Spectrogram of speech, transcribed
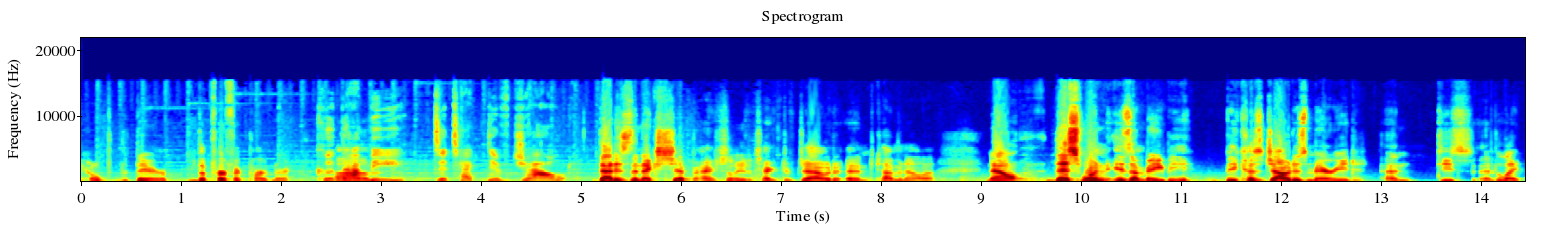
hope that they're the perfect partner. Could that um, be Detective Jowd? That is the next ship, actually, Detective Jowd and Cabanela. Now, this one is a maybe because Jowd is married and he's like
